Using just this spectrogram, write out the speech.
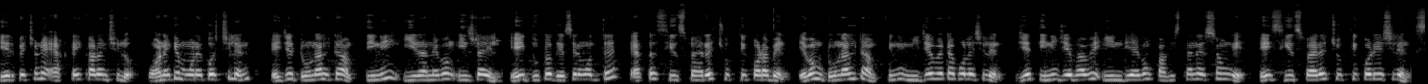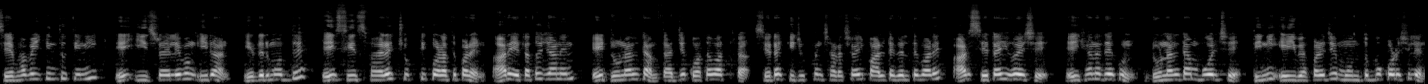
এর পেছনে একটাই কারণ ছিল। অনেকে মনে করছিলেন, এই যে ডোনাল্ড ট্রাম্প, তিনি ইরান এবং ইসরায়েল, এই দুটো দেশের মধ্যে একটা সিজ ফায়ারের চুক্তি করাবেন। এবং ডোনাল্ড ট্রাম্প, তিনি নিজেও এটা বলেছিলেন যে তিনি যেভাবে ইন্ডিয়া এবং পাকিস্তানের সঙ্গে এই সিজ ফায়ারের চুক্তি করিয়েছিলেন, সেভাবেই কিন্তু তিনি এই ইসরায়েল এবং ইরান এদের মধ্যে এই সিজ ফায়ারের চুক্তি করাতে পারেন। আর এটা তো জানেন, এই ডোনাল্ড ট্রাম্প তার যে কথাবার্তা, সেটা কিছুক্ষণ ছাড়া ছাড়াই পাল্টে ফেলতে পারে। আর সেটাই হয়েছে, এইখানে দেখুন, ডোনাল্ড ট্রাম্প বলছে, তিনি এই ব্যাপারে যে মন্তব্য করেছিলেন,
